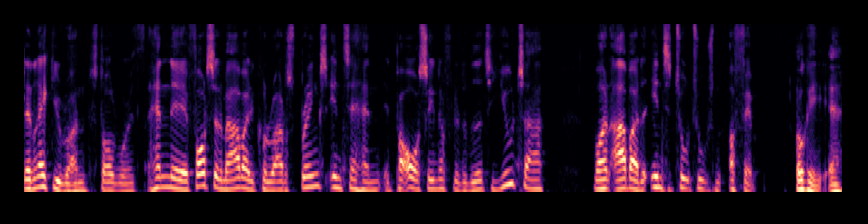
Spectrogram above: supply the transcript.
den rigtige Ron, Stallworth, han øh, fortsætter med at arbejde i Colorado Springs, indtil han et par år senere flytter videre til Utah, hvor han arbejdede indtil 2005. okay, ja.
